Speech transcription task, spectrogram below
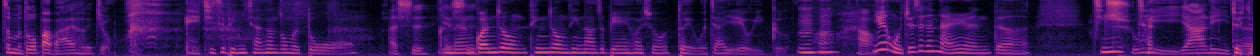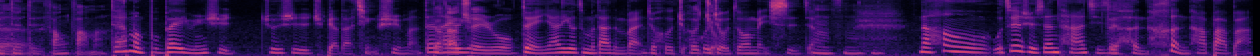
这么多爸爸爱喝酒，哎，其实比你想象中的多。啊，是可能观众听众听到这边会说，对我家也有一个，嗯哼，好，因为我觉得这跟男人的经处理压力对对对对。方法嘛，对他们不被允许就是去表达情绪嘛，但是他又脆弱，对压力又这么大怎么办？就喝酒，喝酒。之后没事这样子。然后我这个学生他其实很恨他爸爸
